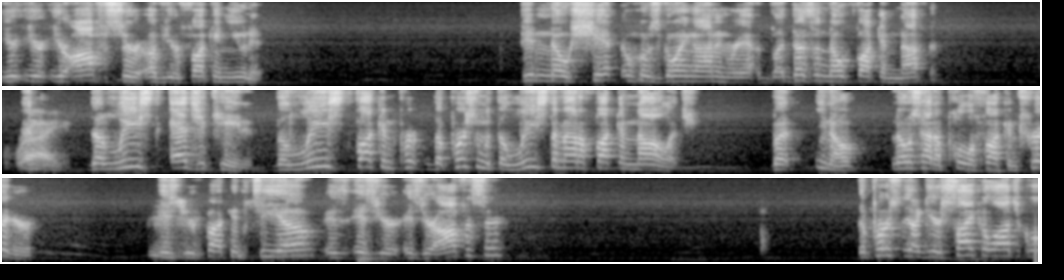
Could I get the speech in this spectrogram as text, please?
your, your, your officer of your fucking unit. Didn't know shit what was going on in real doesn't know fucking nothing. Right. the least educated the least fucking per, the person with the least amount of fucking knowledge but you know knows how to pull a fucking trigger is your fucking CO is, is your is your officer? The person like your psychological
